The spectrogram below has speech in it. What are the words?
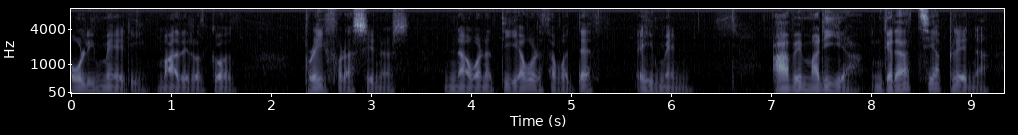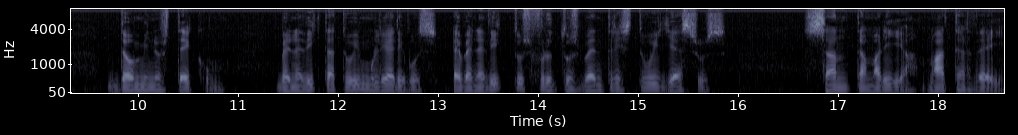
Holy Mary, Mother of God, pray for us sinners, now and at the hour of our death. Amen. Ave Maria, gratia plena, Dominus tecum, benedicta tui mulieribus, et benedictus fructus ventris tui, Iesus. Santa Maria, Mater Dei,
